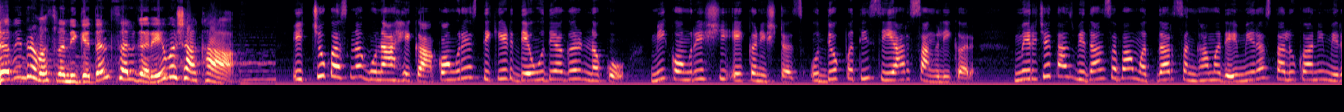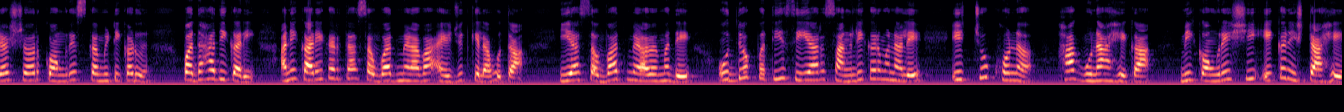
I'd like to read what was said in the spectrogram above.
रवींद्र वस्त्र निकेतन सलगरे व शाखा. इच्छुक असणं गुन्हा आहे का? काँग्रेस तिकीट देऊ द्यागर नको. मी काँग्रेसशी एकनिष्ठच उद्योगपती सी आर सांगलीकर. मिरजेत आज विधानसभा मतदारसंघामध्ये मिरज तालुका आणि मिरज शहर काँग्रेस कमिटीकडून पदाधिकारी आणि कार्यकर्ता संवाद मेळावा आयोजित केला होता. या संवाद मेळाव्यामध्ये उद्योगपती सी आर सांगलीकर म्हणाले इच्छुक होणं हा गुन्हा आहे का? मी काँग्रेसशी एकनिष्ठ आहे.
